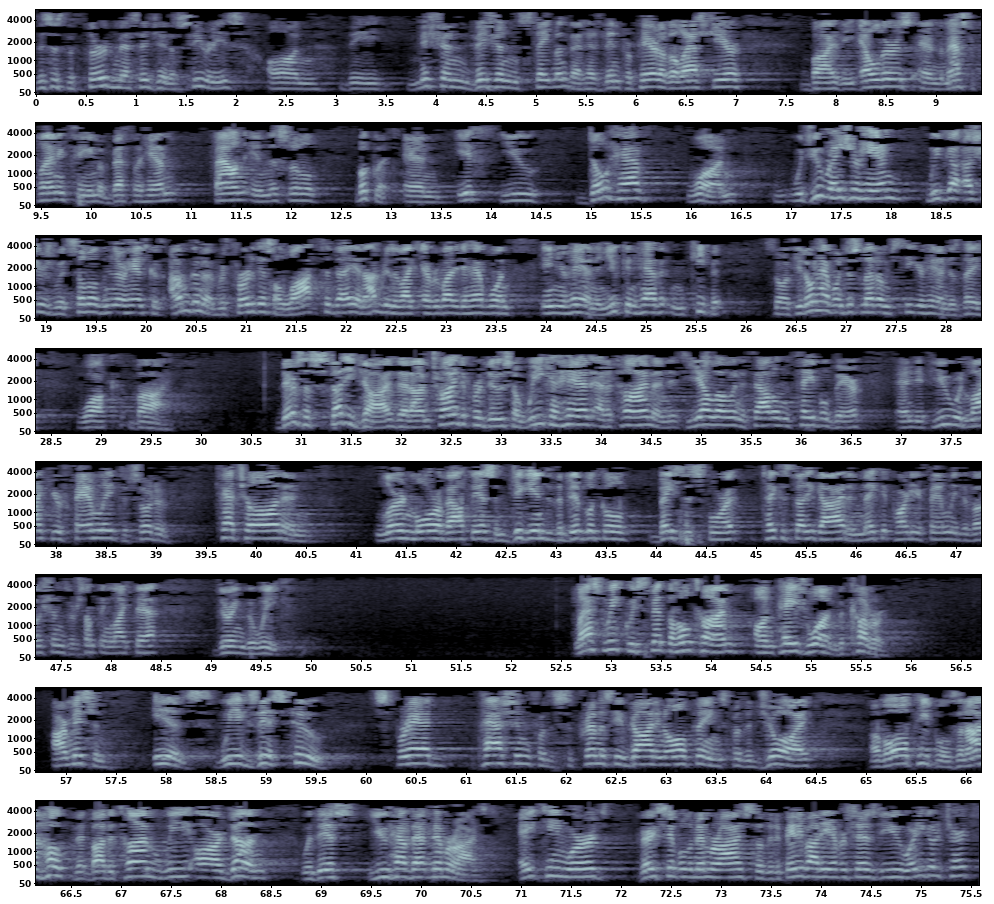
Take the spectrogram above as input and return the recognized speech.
This is the third message in a series on the mission vision statement that has been prepared over the last year by the elders and the master planning team of Bethlehem found in this little booklet. And if you don't have one, would you raise your hand? We've got ushers with some of them in their hands because I'm going to refer to this a lot today and I'd really like everybody to have one in your hand and you can have it and keep it. So if you don't have one, just let them see your hand as they walk by. There's a study guide that I'm trying to produce a week ahead at a time, and it's yellow and it's out on the table there. And if you would like your family to sort of catch on and learn more about this and dig into the biblical basis for it, take a study guide and make it part of your family devotions or something like that during the week. Last week we spent the whole time on page one, the cover. Our mission is, we exist to spread passion for the supremacy of God in all things, for the joy of all peoples. And I hope that by the time we are done with this, you have that memorized. 18 words, very simple to memorize, so that if anybody ever says to you, where do you go to church?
